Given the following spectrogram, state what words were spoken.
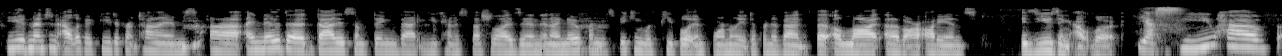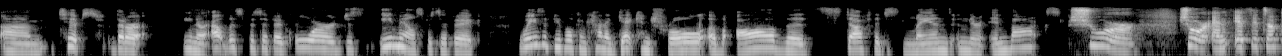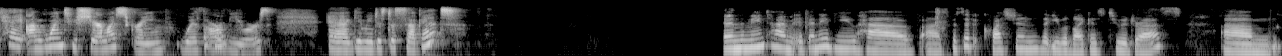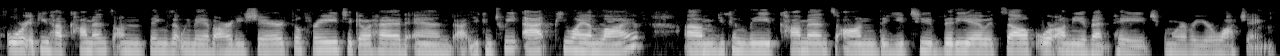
you had mentioned Outlook a few different times. Mm-hmm. Uh, I know that that is something that you kind of specialize in, and I know from mm-hmm. speaking with people informally at different events that a lot of our audience is using Outlook. Yes. Do you have um, tips that are, you know, Outlook specific or just email specific ways that people can kind of get control of all the stuff that just lands in their inbox? Sure, sure. And if it's okay, I'm going to share my screen with okay. our viewers. Uh, give me just a second. in the meantime, if any of you have uh, specific questions that you would like us to address, um, or if you have comments on things that we may have already shared, feel free to go ahead and uh, you can tweet at PYM Live. Um, you can leave comments on the YouTube video itself or on the event page from wherever you're watching.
